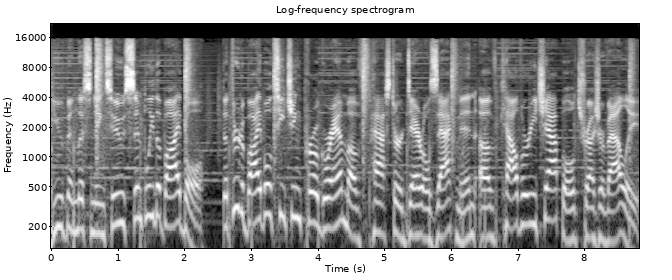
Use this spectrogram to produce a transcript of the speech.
You've been listening to Simply the Bible, the Through the Bible teaching program of Pastor Daryl Zachman of Calvary Chapel, Treasure Valley.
